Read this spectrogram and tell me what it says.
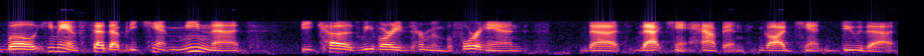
well, he may have said that, but he can't mean that because we've already determined beforehand that that can't happen. God can't do that.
